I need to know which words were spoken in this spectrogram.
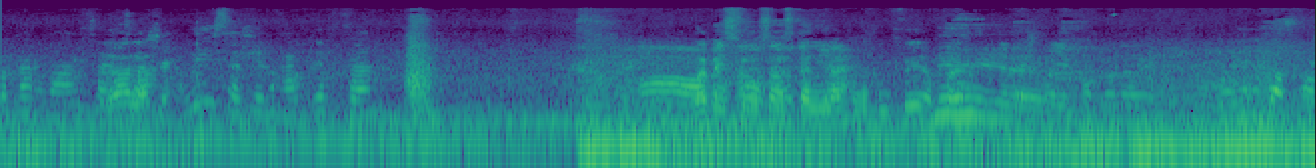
Ça, Là, ça là gê- Oui, ça gênera personne. Oh, Ouais, mais bah, si on va s'installe bien. là pour bouffer Mais après. euh, Je croyais pas qu'on avait. on va pas.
